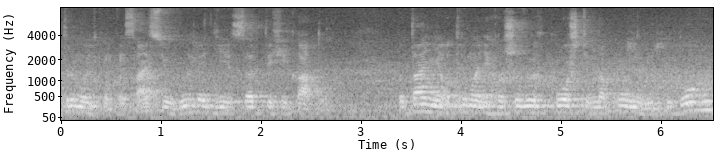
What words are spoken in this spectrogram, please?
отримують компенсацію у вигляді сертифікату. Питання отримання грошових коштів на повну відбудову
